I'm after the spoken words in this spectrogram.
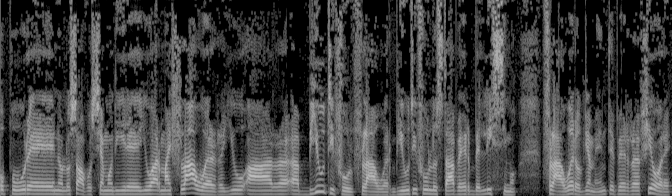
oppure non lo so, possiamo dire you are my flower, you are a beautiful flower, beautiful sta per bellissimo, flower ovviamente per fiore.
